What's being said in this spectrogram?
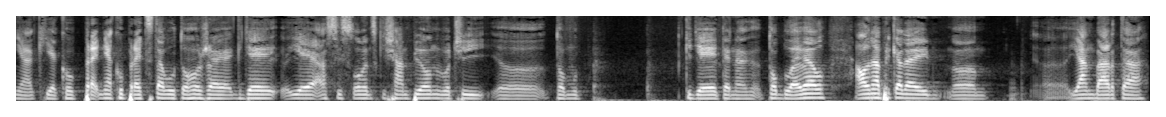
nejaký, ako pre, nejakú predstavu toho, že kde je asi slovenský šampión voči uh, tomu kde je ten top level, ale napríklad aj uh, Jan Barta,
